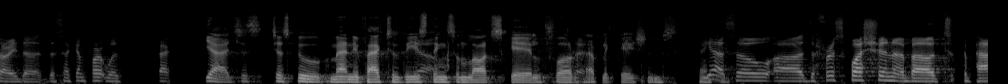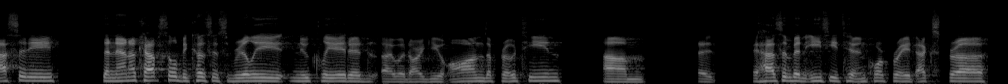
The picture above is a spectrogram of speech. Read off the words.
Sorry, the, the second part was back. Yeah, just, just to manufacture these Yeah. things on large scale for Okay. applications. Thank yeah, you. so uh, the first question about capacity, the nanocapsule, because it's really nucleated, I would argue, on the protein, um, it, it hasn't been easy to incorporate extra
